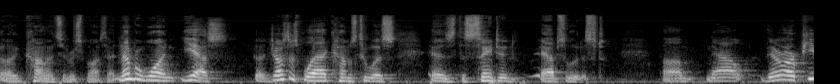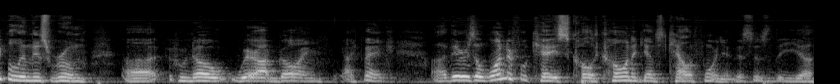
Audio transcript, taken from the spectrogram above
uh, comments in response to that. Number one, yes, uh, Justice Black comes to us as the sainted absolutist. Um, Now, there are people in this room uh, who know where I'm going, I think. Uh, There is a wonderful case called Cohen against California. This is the, uh,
